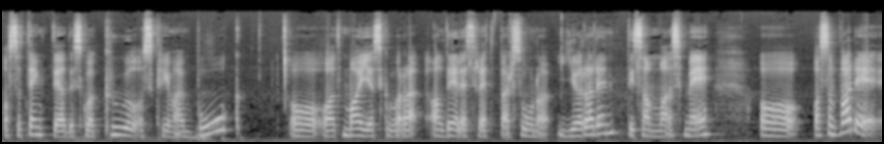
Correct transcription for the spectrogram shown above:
och så tänkte jag att det skulle vara kul att skriva en bok och, och, att Maja skulle vara alldeles rätt person att göra den tillsammans med. Och, och så var det,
